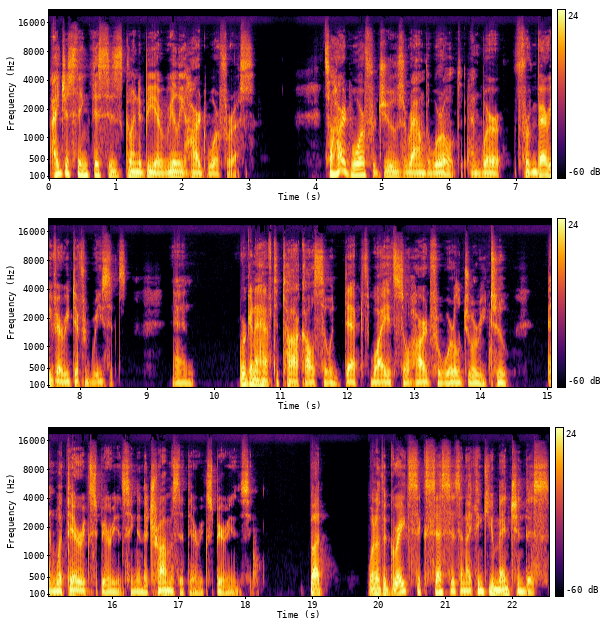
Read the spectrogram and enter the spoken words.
I just think this is going to be a really hard war for us. It's a hard war for Jews around the world, and we're for very, very different reasons. And we're going to have to talk also in depth why it's so hard for world Jewry too, and what they're experiencing and the traumas that they're experiencing. But one of the great successes, and I think you mentioned this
